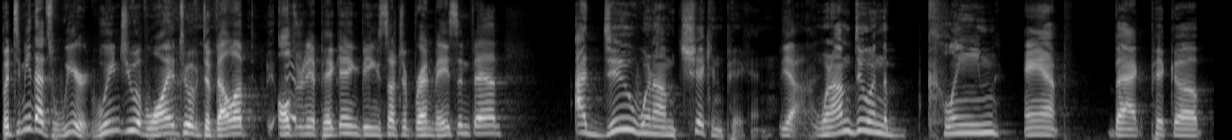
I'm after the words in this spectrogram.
But to me, that's weird. Wouldn't you have wanted to have developed alternate picking, being such a Brent Mason fan? I do when I'm chicken picking. Yeah. When I'm doing the clean amp back pickup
